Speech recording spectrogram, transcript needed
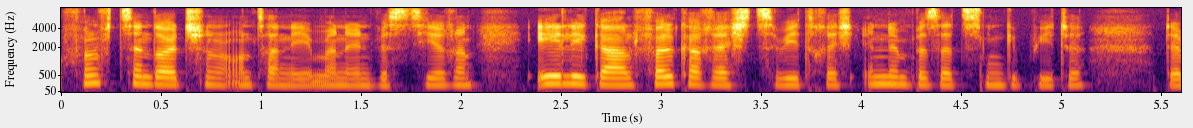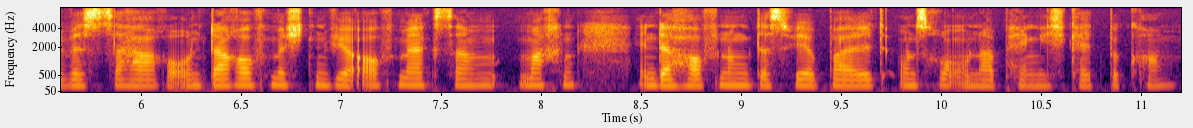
15 deutsche Unternehmen investieren illegal, völkerrechtswidrig in den besetzten Gebiete der Westsahara. Und darauf möchten wir aufmerksam machen, in der Hoffnung, dass wir bald unsere Unabhängigkeit bekommen.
